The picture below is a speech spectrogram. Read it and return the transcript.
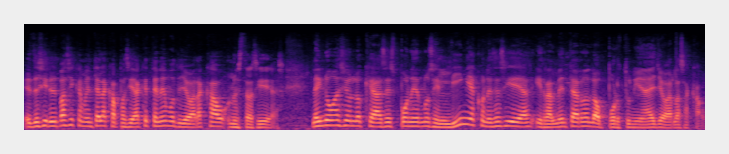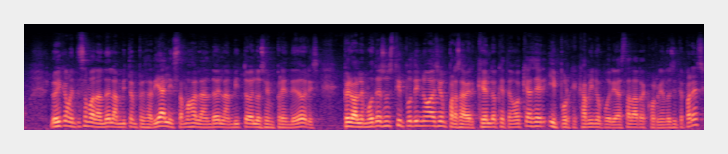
Es decir, es básicamente la capacidad que tenemos de llevar a cabo nuestras ideas. La innovación lo que hace es ponernos en línea con esas ideas y realmente darnos la oportunidad de llevarlas a cabo. Lógicamente estamos hablando del ámbito empresarial y estamos hablando del ámbito de los emprendedores, pero hablemos de esos tipos de innovación para saber qué es lo que tengo que hacer y por qué camino podría estar recorriendo, si te parece.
